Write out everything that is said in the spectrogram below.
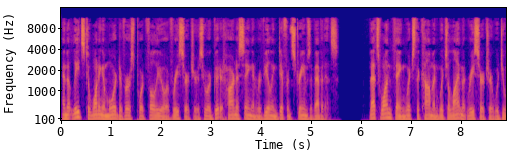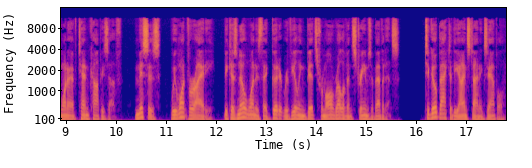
and that leads to wanting a more diverse portfolio of researchers who are good at harnessing and revealing different streams of evidence. That's one thing which the common which alignment researcher would you want to have 10 copies of. Misses, we want variety, because no one is that good at revealing bits from all relevant streams of evidence. To go back to the Einstein example,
